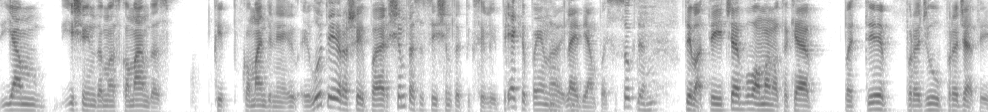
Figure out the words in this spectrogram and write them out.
jam išeindamas komandas kaip komandinė eilutė, rašai PR100, jisai 100 pikselių į priekį paina, leidai jam pasisukti. Tai va, tai čia buvo mano tokia pati pradžių pradžia. Tai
